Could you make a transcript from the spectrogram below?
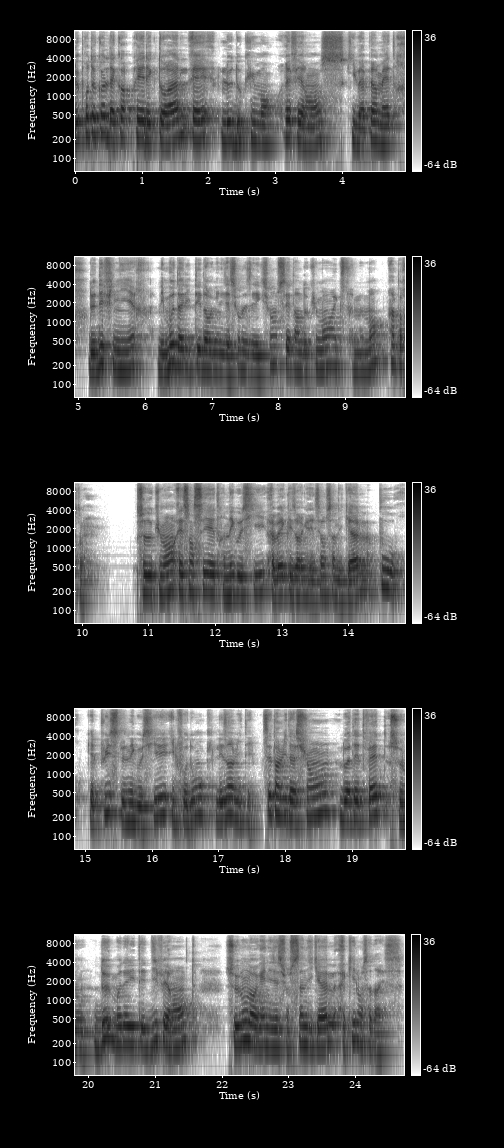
Le protocole d'accord préélectoral est le document référence qui va permettre de définir les modalités d'organisation des élections. C'est un document extrêmement important. Ce document est censé être négocié avec les organisations syndicales. Pour qu'elles puissent le négocier, il faut donc les inviter. Cette invitation doit être faite selon deux modalités différentes selon l'organisation syndicale à qui l'on s'adresse.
